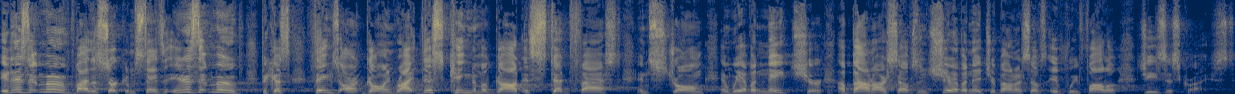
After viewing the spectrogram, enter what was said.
It isn't moved by the circumstances. It isn't moved because things aren't going right. This kingdom of God is steadfast and strong, and we have a nature about ourselves and should have a nature about ourselves if we follow Jesus Christ.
